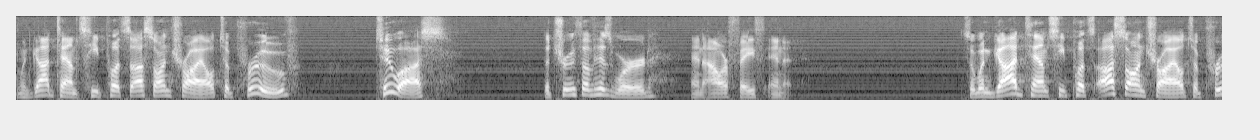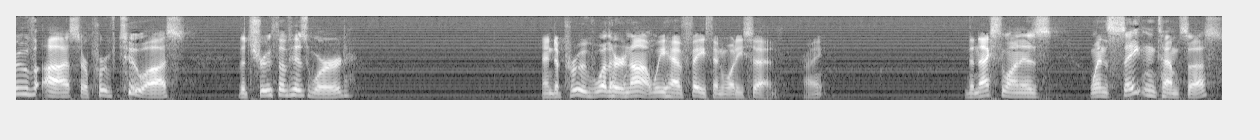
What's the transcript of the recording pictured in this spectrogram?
when God tempts, he puts us on trial to prove to us the truth of his word and our faith in it. So when God tempts, he puts us on trial to prove us or prove to us the truth of his word and to prove whether or not we have faith in what he said, right? The next one is when Satan tempts us,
